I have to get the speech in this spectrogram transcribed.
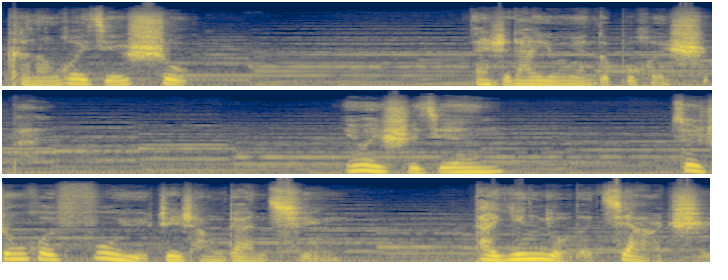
可能会结束，但是它永远都不会失败，因为时间最终会赋予这场感情它应有的价值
